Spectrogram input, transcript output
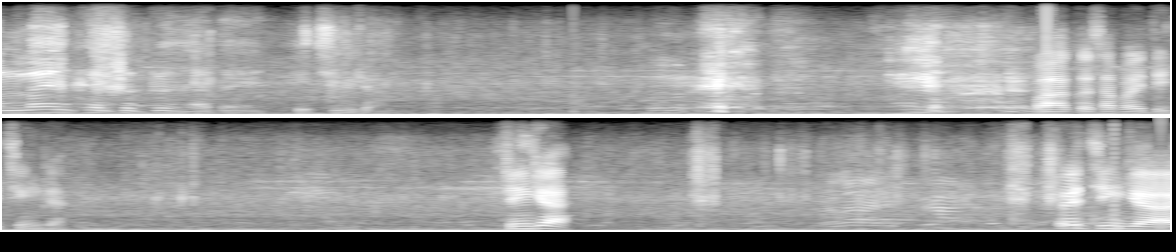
ऑनलाईन खर्च कसं आहे ही. चिंग्या. बा कसा पाहिजे चिंग्या. चिंग्या. ए चिंग्या.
